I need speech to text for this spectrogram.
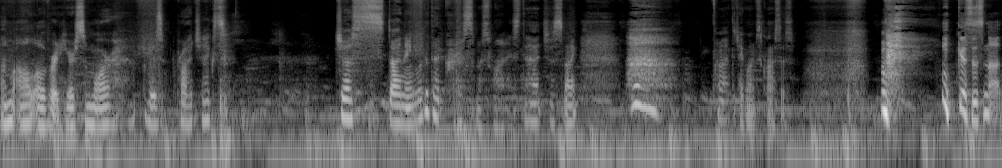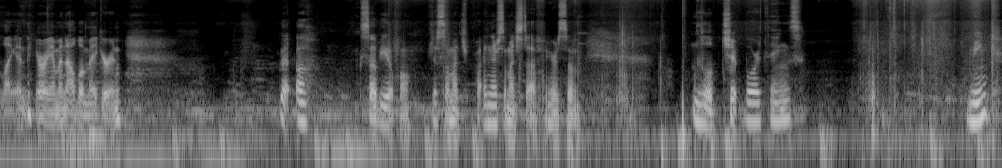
I'm all over it. Here's some more of his projects. Just stunning. Look at that Christmas one. Is that just like... I have to take one of his classes. because it's not like and here I am an album maker and but oh so beautiful. Just so much and there's so much stuff. Here's some little chipboard things. Mink.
